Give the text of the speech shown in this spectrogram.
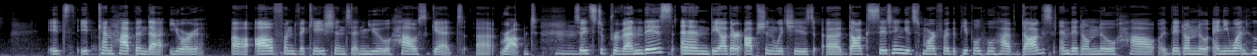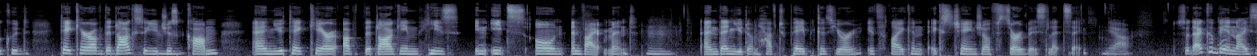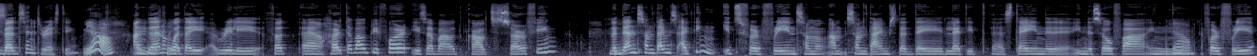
it's it can happen that you're uh, off on vacations and your house get uh, robbed. So it's to prevent this. And the other option, which is uh, dog sitting, it's more for the people who have dogs and they don't know how they don't know anyone who could take care of the dog. So you just come and you take care of the dog in his in its own environment and then you don't have to pay because you're it's like an exchange of service let's say Yeah, so that could be a nice that's interesting. yeah And then what I really thought uh, heard about before is about couch surfing. But Mm-hmm. then sometimes I think it's for free, and some um, sometimes that they let it uh, stay in the in the sofa in Yeah. for free,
